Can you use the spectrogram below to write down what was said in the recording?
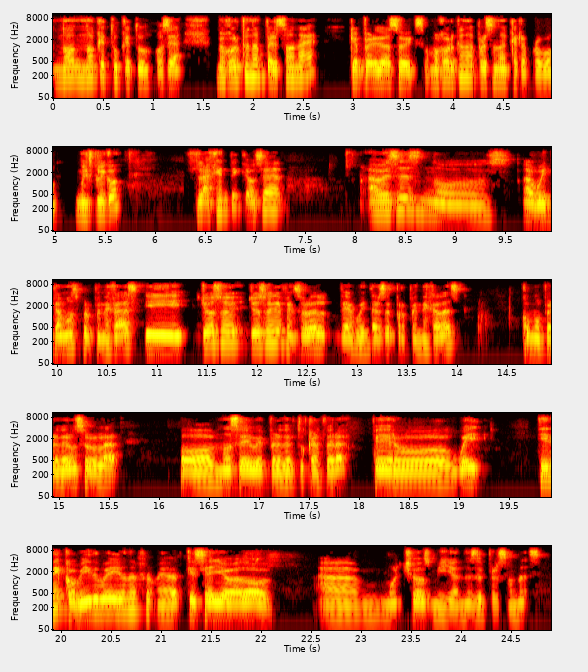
no, no que tú, que tú. O sea, mejor que una persona que perdió a su ex, o mejor que una persona que reprobó. ¿Me explico? La gente que, o sea, a veces nos agüitamos por pendejadas y yo soy, yo soy defensor de, de agüitarse por pendejadas, como perder un celular o no sé, güey, perder tu cartera, pero, güey, tiene COVID, güey, una enfermedad que se ha llevado a muchos millones de personas,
